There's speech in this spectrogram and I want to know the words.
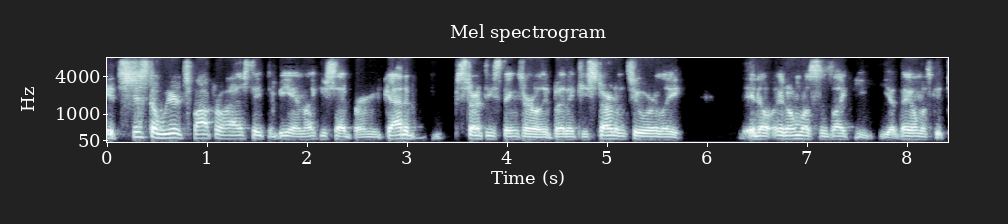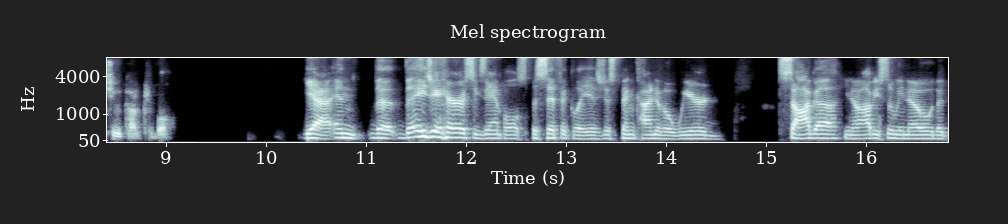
it's just a weird spot for Ohio State to be in. Like you said, Berm, you've got to start these things early. But if you start them too early, it it almost is like you, you, they almost get too comfortable. Yeah, and the the AJ Harris example specifically has just been kind of a weird saga. You know, obviously we know the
